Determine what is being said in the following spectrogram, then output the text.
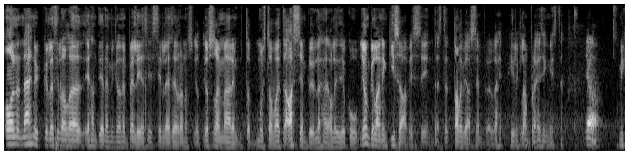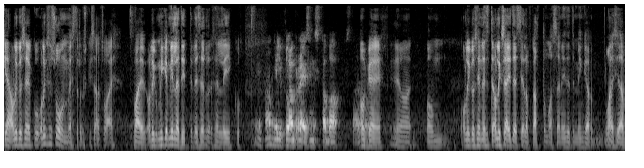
on nähnyt kyllä silloin olla ihan tiedä minkälainen peli ja siis silleen seurannut jossain määrin, mutta muistan vain, että Assemblyllähän oli joku, jonkinlainen kisa vissiin tästä talviassemblyllä Hill Climb Racingista. Joo. Mikä, oliko se joku, oliko se Suomen mestaruuskisat vai? Vai oliko, mikä, millä titteli se, se liikkuu? Ihan Hill Climb Racing Skaba. Okei, okay, joo. On, oliko siinä sitten, oliko sä itse siellä katsomassa niitä, että minkälaisia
